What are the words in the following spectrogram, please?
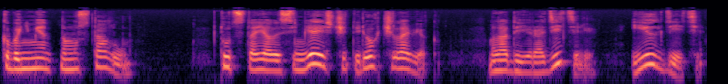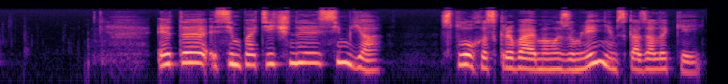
к абонементному столу. Тут стояла семья из четырех человек, молодые родители и их дети. «Это симпатичная семья», — с плохо скрываемым изумлением сказала Кей.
